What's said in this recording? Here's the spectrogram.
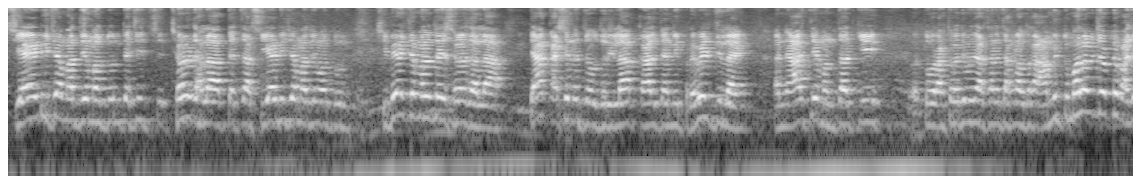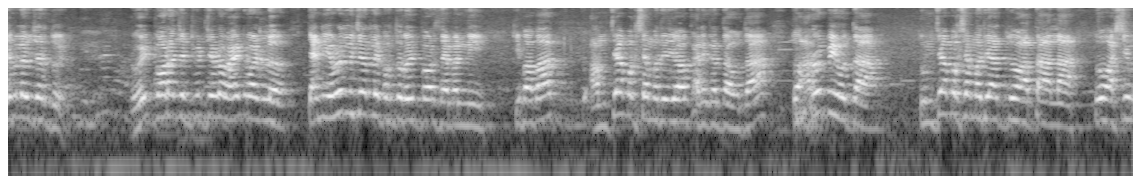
सीआयडीच्या माध्यमातून त्याची छळ झाला. त्याचा सीआयडीच्या माध्यमातून सीबीआयच्या माध्यमातून छळ झाला. त्या काशीनाथ चौधरीला काल त्यांनी प्रवेश दिलाय. आणि आज ते म्हणतात की तो राष्ट्रवादीमध्ये असताना चांगला होता. का आम्ही तुम्हाला विचारतोय भाजपला विचारतोय. रोहित पवारांच्या ट्विट एवढं वाईट वाढलं त्यांनी एवढंच विचारलंय फक्त रोहित पवार साहेबांनी की बाबा आमच्या पक्षामध्ये जेव्हा कार्यकर्ता होता तो आरोपी होता. तुमच्या पक्षामध्ये आज जो आता आला तो वाशिम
